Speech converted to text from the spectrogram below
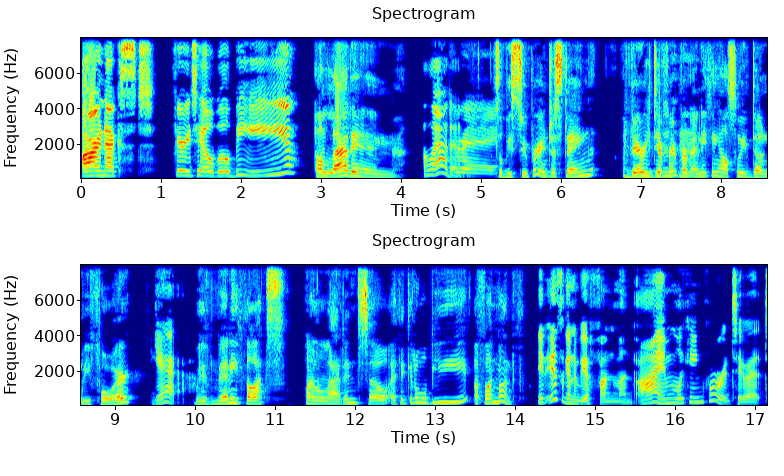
our next fairy tale will be Aladdin. Aladdin. Hooray. This will be super interesting, very different from Mhm. anything else we've done before. Yeah. We have many thoughts on Aladdin, so I think it will be a fun month. It is going to be a fun month. I'm looking forward to it.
